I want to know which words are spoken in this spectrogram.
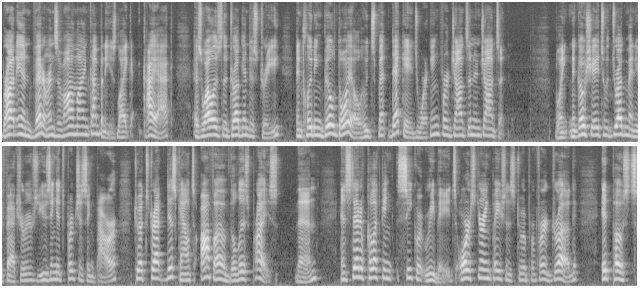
brought in veterans of online companies like Kayak, as well as the drug industry, including Bill Doyle, who'd spent decades working for Johnson & Johnson. Blink negotiates with drug manufacturers using its purchasing power to extract discounts off of the list price. Then, instead of collecting secret rebates or steering patients to a preferred drug, it posts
